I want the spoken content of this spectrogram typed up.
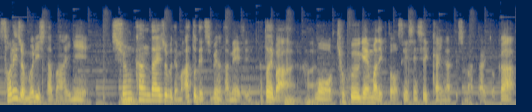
それ以上無理した場合に瞬間大丈夫でも後で自分へのダメージ例えばもう極限までいくと精神疾患になってしまったりとか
